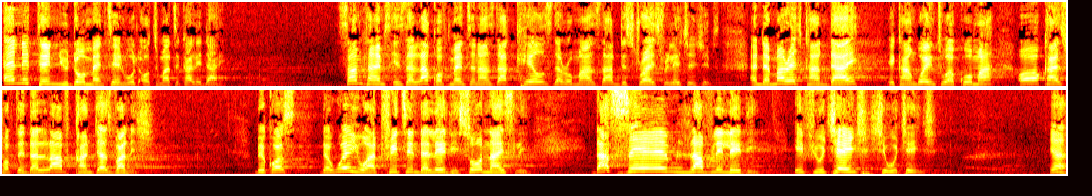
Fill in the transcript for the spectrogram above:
Anything you don't maintain would automatically die. Sometimes it's the lack of maintenance that kills the romance, that destroys relationships. And the marriage can die, it can go into a coma, all kinds of things. The love can just vanish. Because the way you are treating the lady so nicely, that same lovely lady, if you change, she will change. Yeah.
